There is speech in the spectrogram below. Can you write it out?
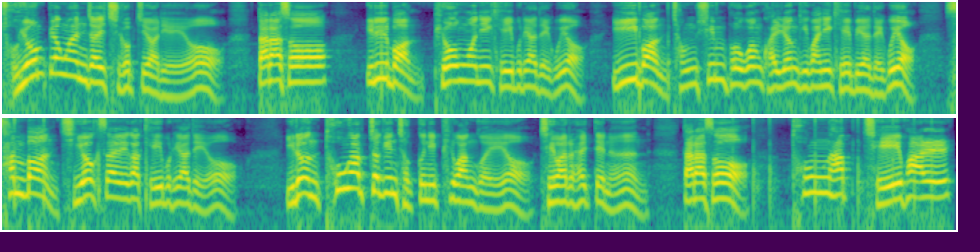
조현병 환자의 직업재활이에요. 따라서 1번 병원이 개입을 해야 되고요. 2번 정신보건 관련 기관이 개입해야 되고요. 3번 지역사회가 개입을 해야 돼요. 이런 통합적인 접근이 필요한 거예요. 재활을 할 때는. 따라서 통합 재활,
